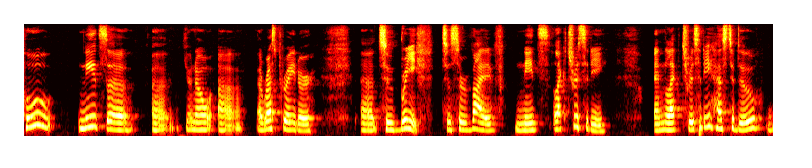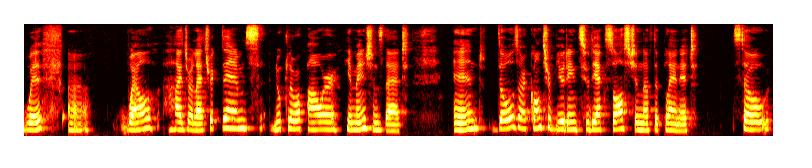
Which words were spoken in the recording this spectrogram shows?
who needs a, a you know a, a respirator uh, to breathe to survive needs electricity. And electricity has to do with uh, well hydroelectric dams nuclear power he mentions that. And those are contributing to the exhaustion of the planet. So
